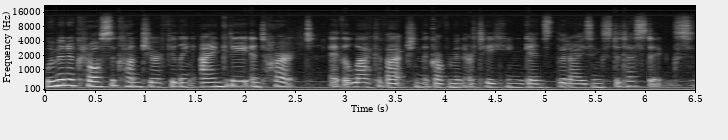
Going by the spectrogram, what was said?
Women across the country are feeling angry and hurt at the lack of action the government are taking against the rising statistics.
